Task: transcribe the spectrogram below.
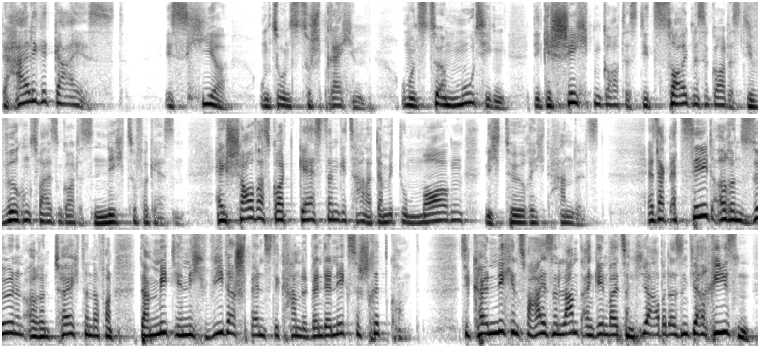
Der Heilige Geist ist hier, um zu uns zu sprechen, um uns zu ermutigen, die Geschichten Gottes, die Zeugnisse Gottes, die Wirkungsweisen Gottes nicht zu vergessen. Hey, schau, was Gott gestern getan hat, damit du morgen nicht töricht handelst. Er sagt, erzählt euren Söhnen, euren Töchtern davon, damit ihr nicht widerspenstig handelt, wenn der nächste Schritt kommt. Sie können nicht ins verheißene Land eingehen, weil sie sagen, ja, aber da sind ja Riesen.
